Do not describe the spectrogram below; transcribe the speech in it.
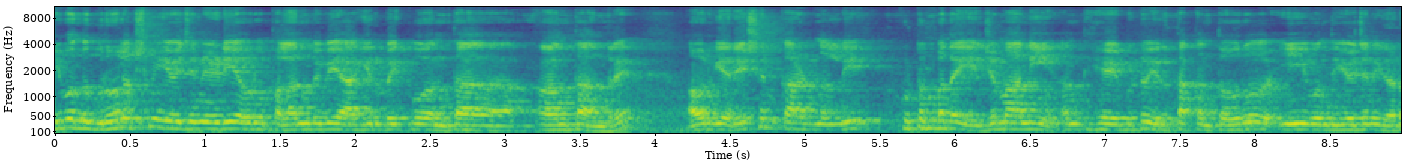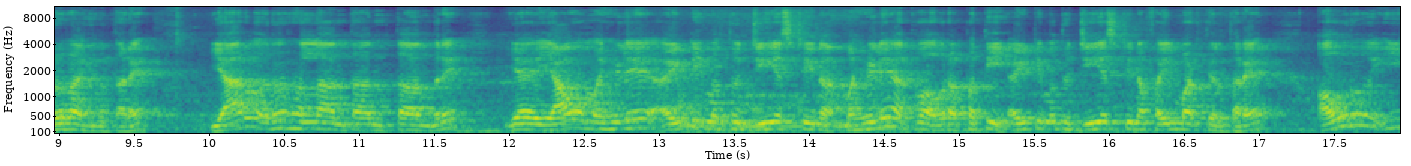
ಈ ಒಂದು ಗೃಹಲಕ್ಷ್ಮಿ ಯೋಜನೆಯಡಿ ಅವರು ಫಲಾನುಭವಿ ಆಗಿರಬೇಕು ಅಂತ ಅಂತ ಅಂದರೆ ಅವ್ರಿಗೆ ರೇಷನ್ ಕಾರ್ಡ್ನಲ್ಲಿ ಕುಟುಂಬದ ಯಜಮಾನಿ ಅಂತ ಹೇಳಿಬಿಟ್ಟು ಇರ್ತಕ್ಕಂಥವ್ರು ಈ ಒಂದು ಯೋಜನೆಗೆ ಅರ್ಹರಾಗಿರ್ತಾರೆ ಯಾರು ಅರ್ಹರಲ್ಲ ಅಂತ ಅಂತ ಅಂದರೆ ಯಾವ ಮಹಿಳೆ ಐ ಟಿ ಮತ್ತು ಜಿ ಎಸ್ ಟಿನ ಮಹಿಳೆ ಅಥವಾ ಅವರ ಪತಿ ಐ ಟಿ ಮತ್ತು ಜಿ ಎಸ್ ಟಿನ ಫೈಲ್ ಮಾಡ್ತಿರ್ತಾರೆ, ಅವರು ಈ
